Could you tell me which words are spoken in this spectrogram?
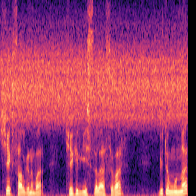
çiçek salgını var. Çekirge istilası var. Bütün bunlar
